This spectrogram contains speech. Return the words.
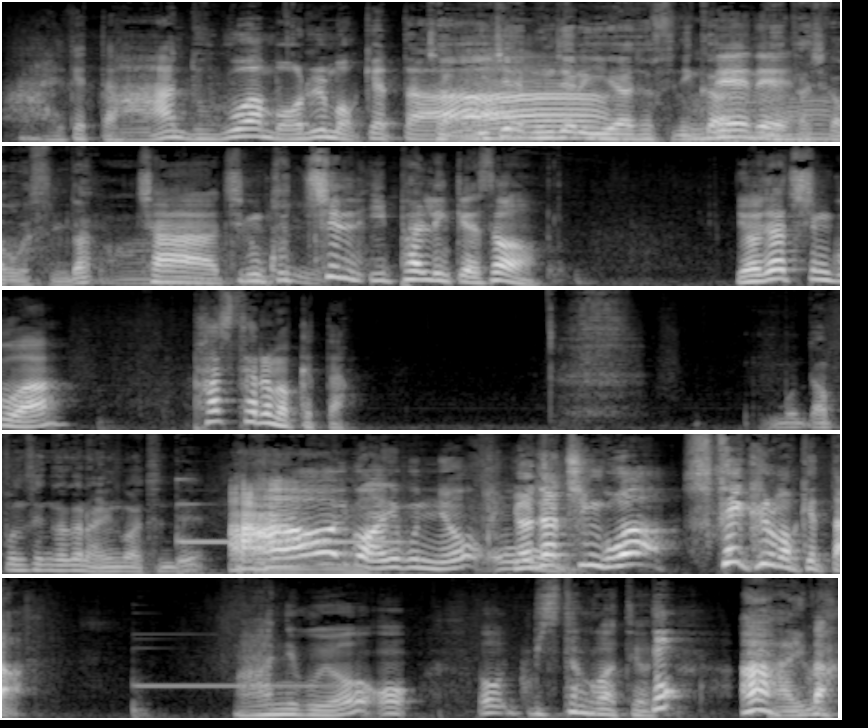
아, 알겠다. 아 누구와 뭐를 먹겠다. 자, 이제 문제를 이해하셨으니까 네네. 네, 다시 가보겠습니다. 자, 지금 9728님께서 여자친구와 파스타를 먹겠다. 뭐 나쁜 생각은 아닌 것 같은데. 아, 이거 아니군요. 어. 여자친구와 스테이크를 먹겠다. 아니고요. 어, 어 비슷한 것 같아요. 어? 아, 아, 이거 나,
